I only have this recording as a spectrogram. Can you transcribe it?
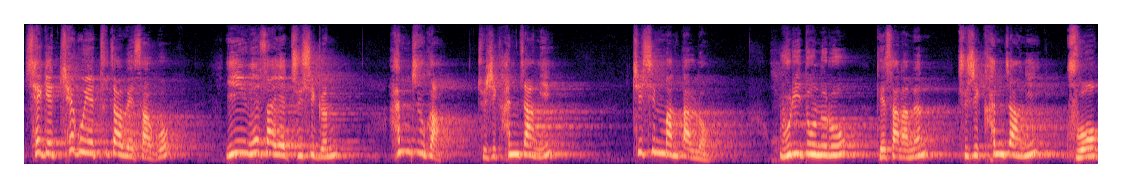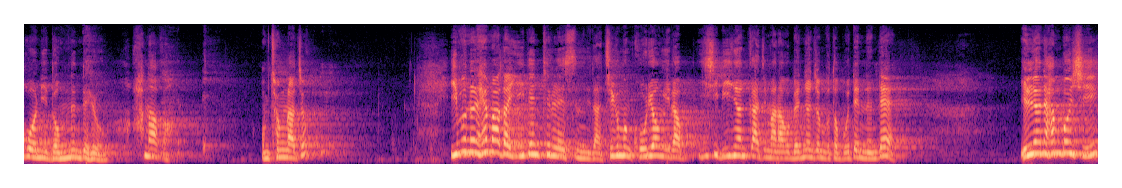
세계 최고의 투자 회사고 이 회사의 주식은 한 주가 주식 한 장이 70만 달러 우리 돈으로 계산하면 주식 한 장이 9억 원이 넘는데요. 하나가 엄청나죠? 이분은 해마다 이벤트를 했습니다. 지금은 고령이라 22년까지만 하고 몇 년 전부터 못 했는데 1년에 한 번씩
